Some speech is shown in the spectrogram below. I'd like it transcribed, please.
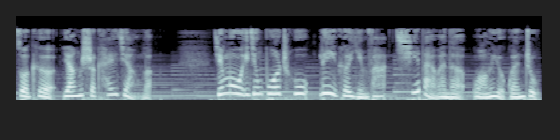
做客央视开讲了。节目一经播出，立刻引发七百万的网友关注。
